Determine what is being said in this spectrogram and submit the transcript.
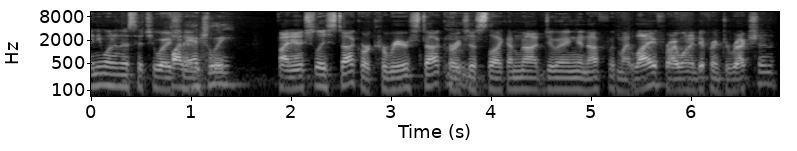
Anyone in this situation Financially, financially stuck or career stuck or just like I'm not doing enough with my life or I want a different direction.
